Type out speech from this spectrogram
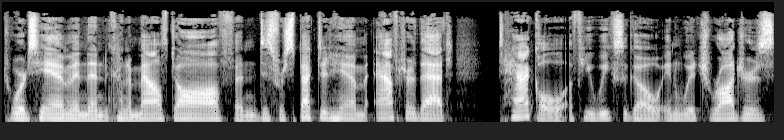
towards him and then kind of mouthed off and disrespected him after that tackle a few weeks ago in which Rodgers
